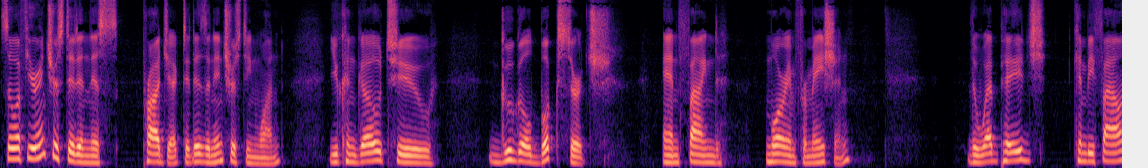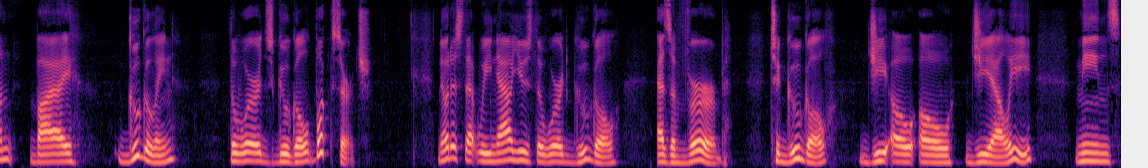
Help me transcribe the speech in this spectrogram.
So if you're interested in this project, it is an interesting one. You can go to Google Book Search and find more information. The web page can be found by Googling the words Google Book Search. Notice that we now use the word Google as a verb. To Google, G O O G L E, means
